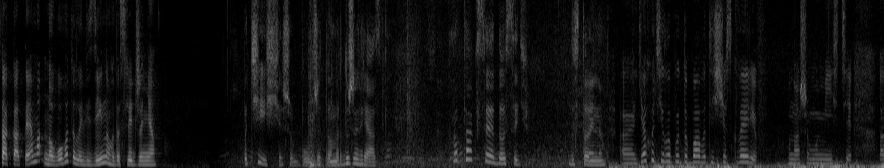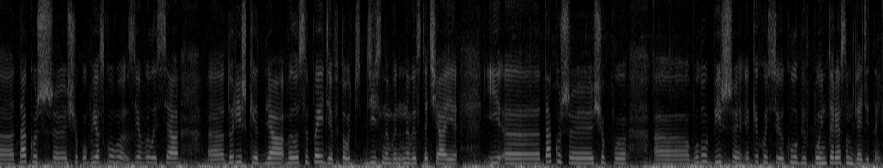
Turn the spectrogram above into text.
Така тема нового телевізійного дослідження. почище, щоб був Житомир, дуже грязно. А так все досить достойно. Е, Я хотіла би додати ще скверів у нашому місті. Е, Також, е, щоб обов'язково з'явилися доріжки для велосипедів, то дійсно ви- не вистачає. І е, також, е, щоб е, було більше якихось клубів по інтересам для дітей.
